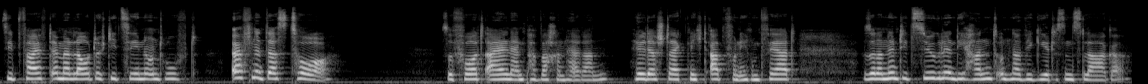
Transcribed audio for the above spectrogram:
Sie pfeift einmal laut durch die Zähne und ruft Öffnet das Tor. Sofort eilen ein paar Wachen heran. Hilda steigt nicht ab von ihrem Pferd, sondern nimmt die Zügel in die Hand und navigiert es ins Lager.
